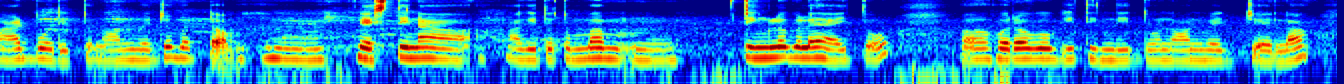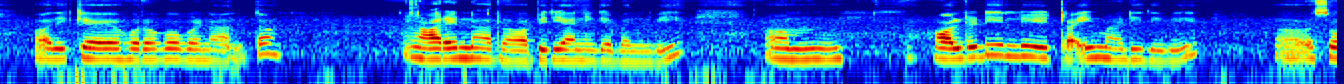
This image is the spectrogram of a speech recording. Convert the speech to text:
ಮಾಡ್ಬೋದಿತ್ತು ನಾನ್ ವೆಜ್ಜು ಬಟ್ ಎಷ್ಟು ದಿನ ಆಗಿತ್ತು? ತುಂಬ ತಿಂಗಳುಗಳೇ ಆಯಿತು. ಹೊರಗೆ ಹೋಗಿ ತಿಂದಿದ್ದು ನಾನ್ ವೆಜ್ ಎಲ್ಲ. ಅದಕ್ಕೆ ಹೊರಗೆ ಹೋಗೋಣ ಅಂತ ಆರ್ ಎನ್ ಆರ್ ಬಿರಿಯಾನಿಗೆ ಬಂದ್ವಿ. ಆಲ್ರೆಡಿ ಇಲ್ಲಿ ಟ್ರೈ ಮಾಡಿದ್ದೀವಿ ಸೊ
